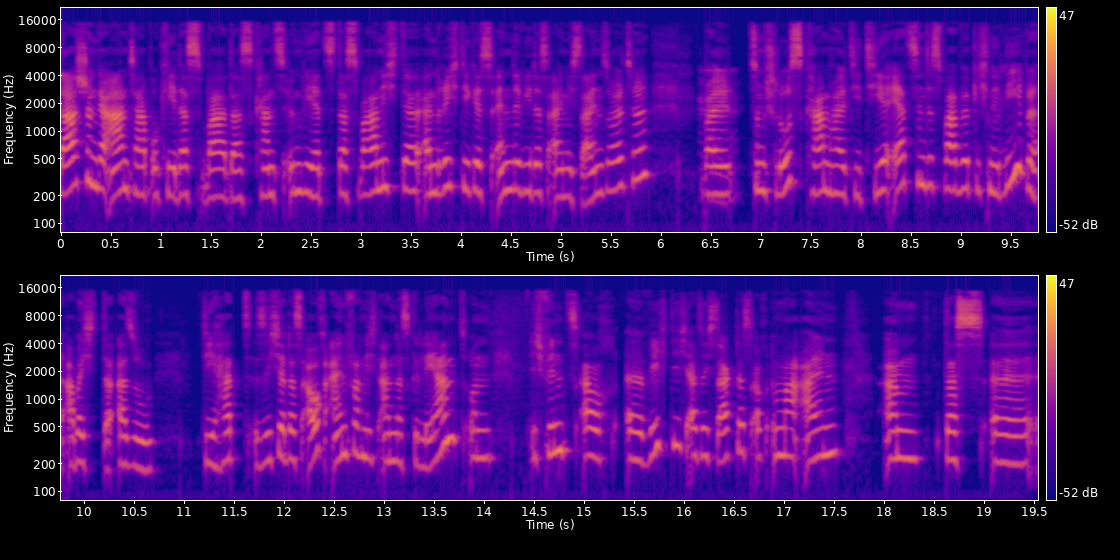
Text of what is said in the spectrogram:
da schon geahnt habe, okay, das war, das kann es irgendwie jetzt, das war nicht der, ein richtiges Ende, wie das eigentlich sein sollte. Weil mhm. zum Schluss kam halt die Tierärztin, das war wirklich eine Liebe. Aber ich, also, die hat sicher das auch einfach nicht anders gelernt. Und ich finde es auch äh, wichtig, also ich sage das auch immer allen, ähm, dass äh,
